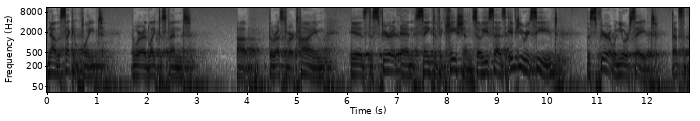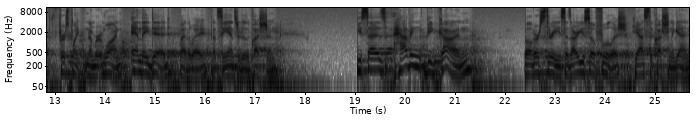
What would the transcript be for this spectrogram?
Now, the second point, and where I'd like to spend uh, the rest of our time, is the Spirit and sanctification. So he says, if you received the Spirit when you were saved, that's the first point, number one, and they did, by the way, that's the answer to the question. He says, having begun well, verse 3 he says, Are you so foolish? He asks the question again.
